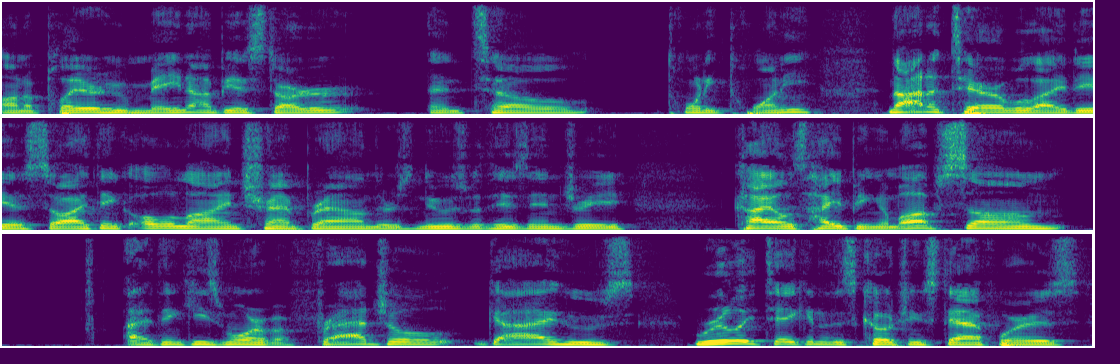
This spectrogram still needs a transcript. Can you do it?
on a player who may not be a starter until 2020. Not a terrible idea. So I think O line, Trent Brown, there's news with his injury. Kyle's hyping him up some. I think he's more of a fragile guy who's really taken to this coaching staff, whereas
